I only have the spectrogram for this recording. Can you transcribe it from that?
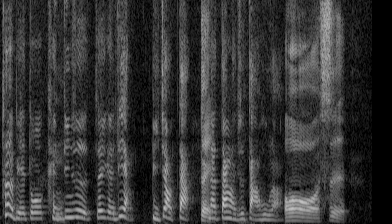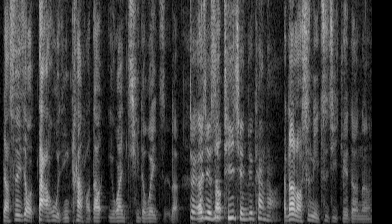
特别多，肯定是这个量比较大。对。那当然就是大户了。哦，是。表示这种大户已经看好到一万七的位置了。对，而且是提前就看好。那老师你自己觉得呢？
